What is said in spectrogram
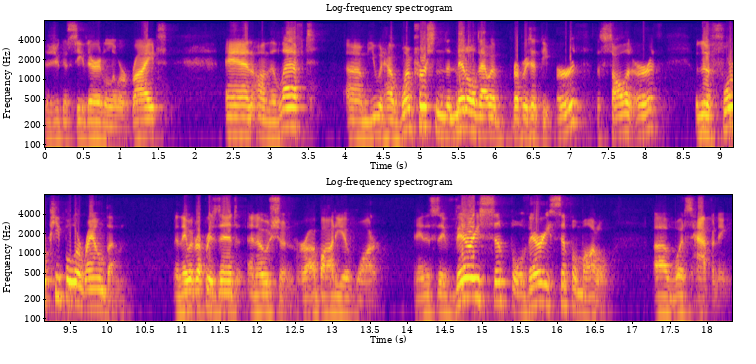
as you can see there in the lower right. And on the left, um, you would have one person in the middle that would represent the earth, the solid earth, and then four people around them. And they would represent an ocean or a body of water. And this is a very simple, very simple model of what's happening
